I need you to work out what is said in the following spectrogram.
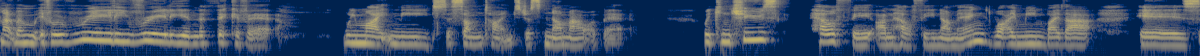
Like when if we're really, really in the thick of it, we might need to sometimes just numb out a bit. We can choose healthy, unhealthy numbing. What I mean by that is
